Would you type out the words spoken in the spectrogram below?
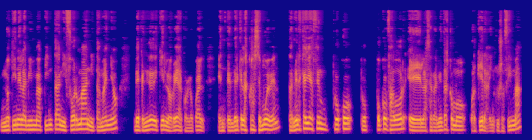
no tiene la misma pinta, ni forma, ni tamaño, dependiendo de quién lo vea, con lo cual entender que las cosas se mueven, también es que ahí hacen un poco, po- poco favor eh, las herramientas como cualquiera, incluso Figma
